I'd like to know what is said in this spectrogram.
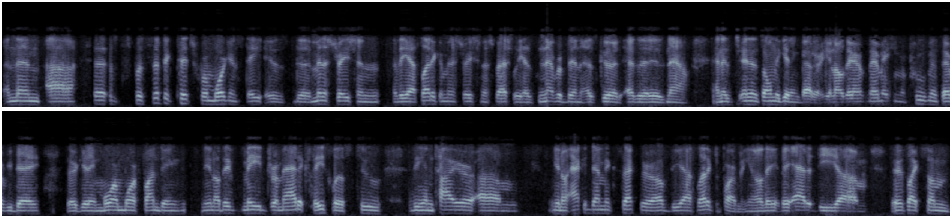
And then, uh, specific pitch for Morgan State is the administration, the athletic administration especially, has never been as good as it is now, and it's and it's only getting better. You know, they're they're making improvements every day. They're getting more and more funding. You know, they've made dramatic facelifts to the entire um, you know, academic sector of the athletic department. You know, they they added the um there's like some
